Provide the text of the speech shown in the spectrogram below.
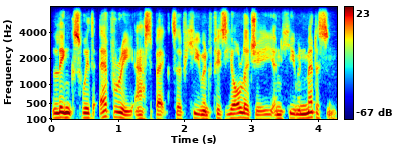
links with every aspect of human physiology and human medicine.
